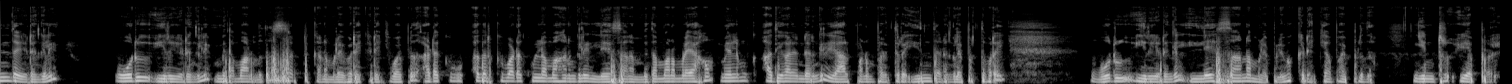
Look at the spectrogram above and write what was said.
இந்த இடங்களில் ஒரு இரு இடங்களில் மிதமான முதல் சற்று கனமழை வரை கிடைக்க வாய்ப்பு. அடக்கு அதற்கு வடக்குள்ள மாகாணங்களில் லேசான மிதமான மழையாகும். மேலும் அதிகாலை நேரங்களில் யாழ்ப்பாணம் பரித்துறை இந்த இடங்களை பொறுத்தவரை ஒரு இரு இடங்களில் லேசான மழைப்பொழிவு கிடைக்க வாய்ப்புள்ளது. இன்று ஏப்ரல்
